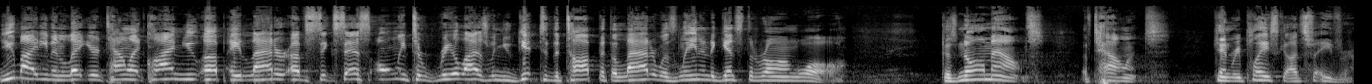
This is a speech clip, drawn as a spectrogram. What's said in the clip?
You might even let your talent climb you up a ladder of success only to realize when you get to the top that the ladder was leaning against the wrong wall. Because no amount of talent can replace God's favor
